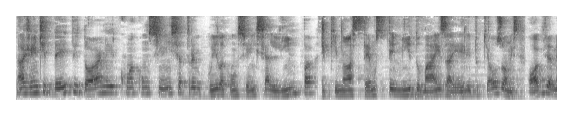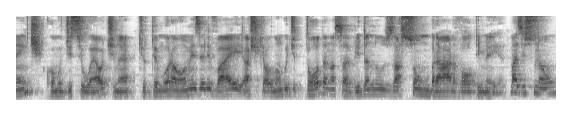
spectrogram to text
A gente deita e dorme com a consciência tranquila, consciência limpa de que nós temos temido mais a ele do que aos homens. Obviamente, como disse o Welch, né, que o temor a homens ele vai, acho que ao longo de toda a nossa vida nos assombrar volta e meia. Mas isso não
